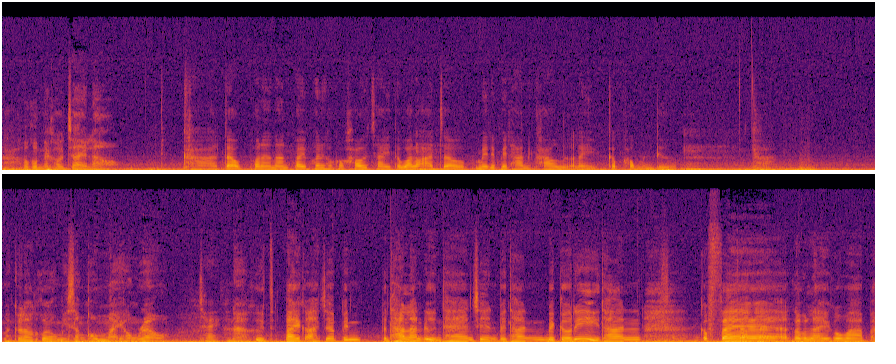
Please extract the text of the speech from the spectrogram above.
ค่ะเขาก็ไม่เข้าใจเราค่ะ แต่พอนานๆไปเพื่อนเขาก็เข้าใจ แต่ว่าเราอาจจะไม่ได้ไปทานข้าวหรืออะไรกับเขาเหมือนเดิมอื มค่ะมันก็เราก็ต้องมีสังคมใหม่ของเราใช่ค่ะนะคือไปก็อาจจะเป็นไปทานร้านอื่นแทน เช่น ไปทานเบเกอรี่ทานใช่ กาแฟกาแฟกับอะไรก็ว่าไป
